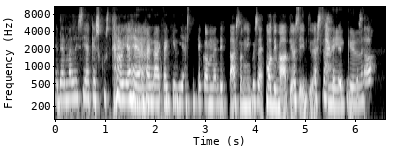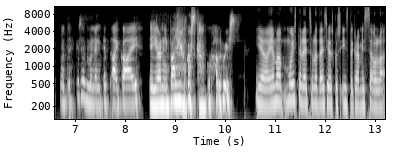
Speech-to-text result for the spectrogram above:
hedelmällisiä keskusteluja mm. ja aina kaikki viestit ja kommentit taas on niin kuin se motivaatio siinä työssä. Niin, kyllä. Mutta ehkä semmoinen, että aikaa ei, ei ole niin paljon koskaan kuin haluaisi. Joo, ja mä muistelen, että sulla taisi joskus Instagramissa olla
